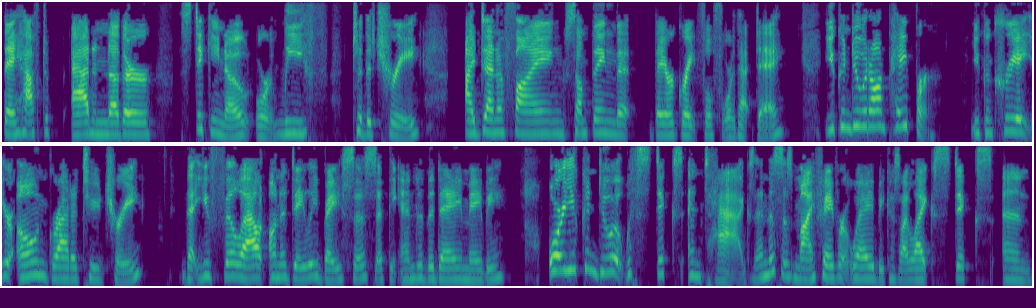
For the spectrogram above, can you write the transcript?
they have to add another sticky note or leaf to the tree identifying something that they are grateful for that day. You can do it on paper. You can create your own gratitude tree that you fill out on a daily basis at the end of the day maybe. Or you can do it with sticks and tags. And this is my favorite way because i like sticks and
